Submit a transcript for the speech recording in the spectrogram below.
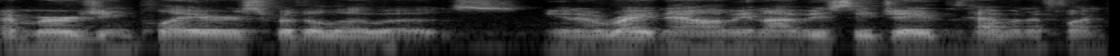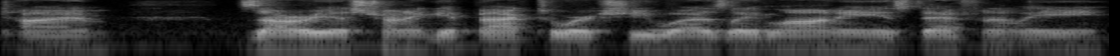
emerging players for the Lobos. You know, right now, I mean, obviously Jaden's having a fun time. Zaria's trying to get back to where she was. Leilani is definitely,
